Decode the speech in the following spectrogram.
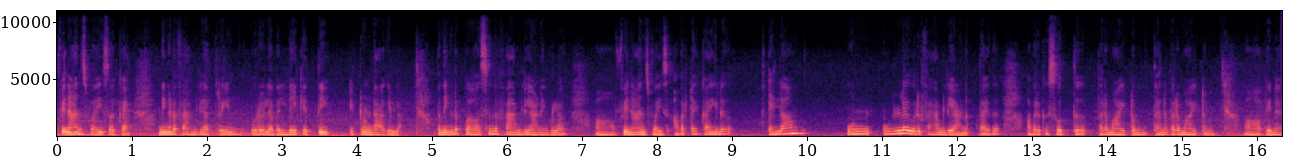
ഫിനാൻസ് വൈസ് ഒക്കെ നിങ്ങളുടെ ഫാമിലി അത്രയും ഒരു ലെവലിലേക്ക് എത്തിയിട്ടുണ്ടാകില്ല. അപ്പോൾ നിങ്ങളുടെ പേഴ്സന്റെ ഫാമിലി ആണെങ്കിൽ ഫിനാൻസ് വൈസ് അവരുടെ കയ്യിൽ എല്ലാം ഉള്ള ഒരു ഫാമിലിയാണ് അതായത് അവർക്ക് സ്വത്ത് പരമായിട്ടും ധനപരമായിട്ടും പിന്നെ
